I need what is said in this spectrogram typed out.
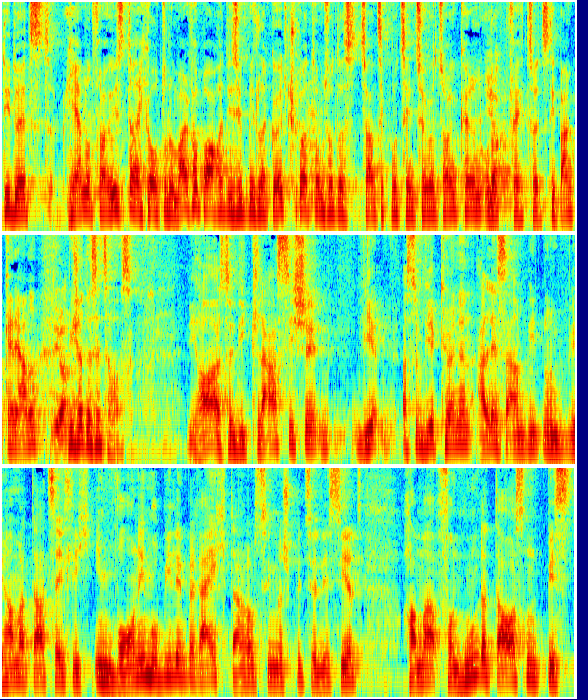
die du jetzt Herrn und Frau Österreicher, Otto Normalverbraucher, die sich ein bisschen Geld gespart haben, so dass 20 Prozent selber zahlen können oder ja. vielleicht zahlt es die Bank, keine Ahnung. Ja. Wie schaut das jetzt aus? Ja, also die klassische, wir, also wir können alles anbieten und wir haben ja tatsächlich im Wohnimmobilienbereich, darauf sind wir spezialisiert, haben wir von 100.000 bis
